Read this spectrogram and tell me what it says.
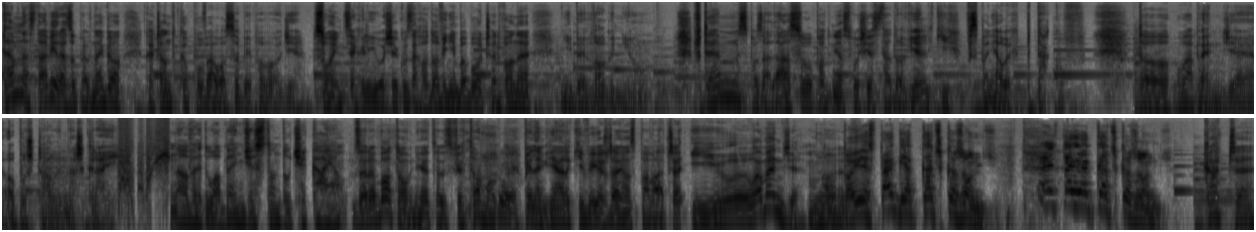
Tam na stawie razu pewnego kaczątko pływało sobie po wodzie. Słońce chyliło się ku zachodowi, niebo było czerwone, niby w ogniu. Wtem spoza lasu podniosło się stado wielkich, wspaniałych ptaków. To łabędzie opuszczały nasz kraj. Nawet łabędzie stąd uciekają. Za robotą, nie? To jest wiadomo. Pielęgniarki wyjeżdżają z pawacze i e, łabędzie. No to jest tak, jak kaczka rządzi. To jest tak, jak kaczka rządzi. Kacze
